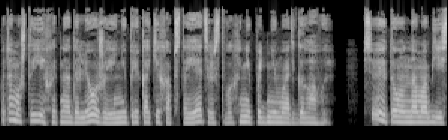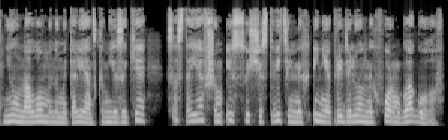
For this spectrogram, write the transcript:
потому что ехать надо лежа и ни при каких обстоятельствах не поднимать головы. Все это он нам объяснил на ломаном итальянском языке, состоявшем из существительных и неопределенных форм глаголов.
